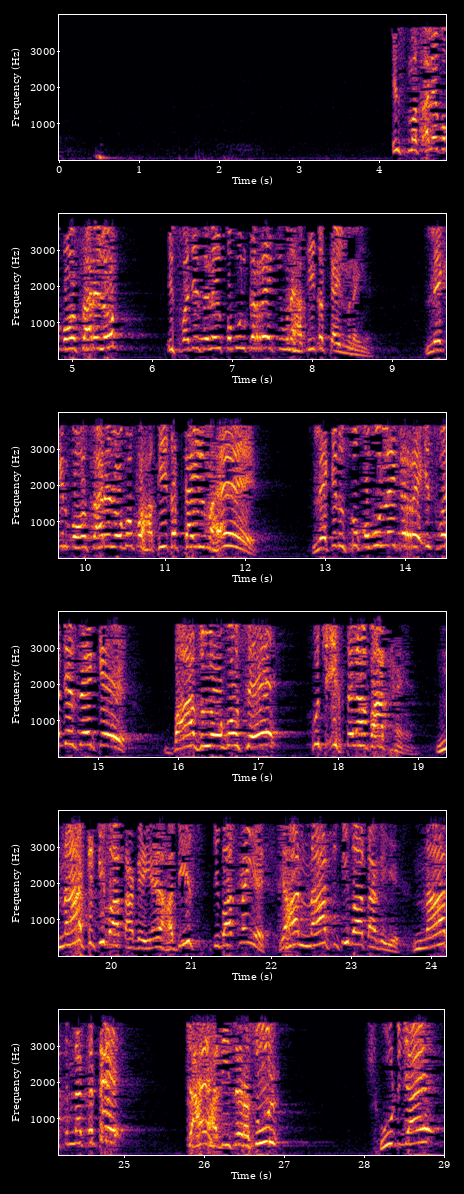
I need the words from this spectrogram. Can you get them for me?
اس مسئلے کو بہت سارے لوگ اس وجہ سے نہیں قبول کر رہے کہ انہیں حقیقت کا علم نہیں ہے۔ لیکن بہت سارے لوگوں کو حقیقت کا علم ہے، لیکن اس کو قبول نہیں کر رہے، اس وجہ سے کہ بعض لوگوں سے کچھ اختلافات ہیں۔ ناک کی بات آ گئی ہے، حدیث کی بات نہیں ہے۔ یہاں ناک کی بات آ گئی ہے۔ ناک نہ کٹے، چاہے حدیث رسول چھوٹ جائے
